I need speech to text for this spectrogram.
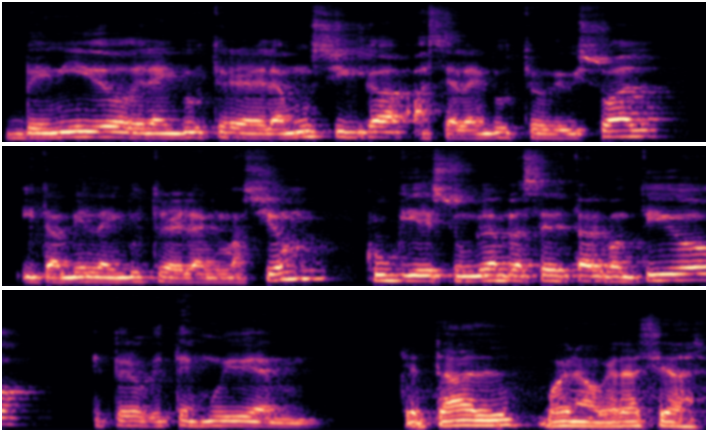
venido de la industria de la música hacia la industria audiovisual y también la industria de la animación. Cookie, es un gran placer estar contigo. Espero que estés muy bien. ¿Qué tal? Bueno, gracias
